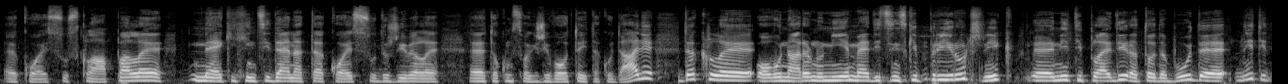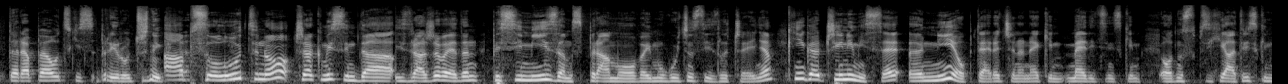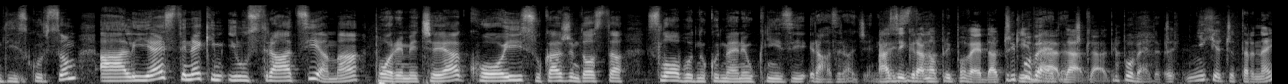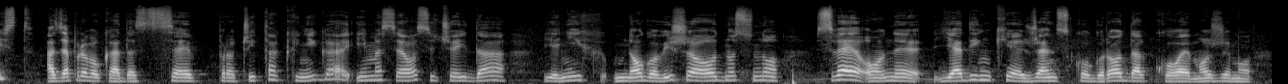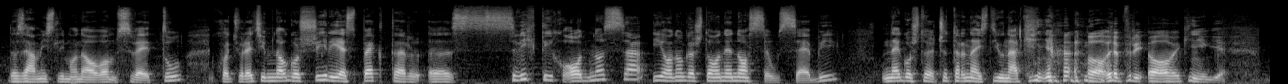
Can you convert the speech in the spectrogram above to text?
E, koje su sklapale, nekih incidenata koje su doživele e, tokom svojih života i tako dalje. Dakle, ovo naravno nije medicinski priručnik, e, niti pledira to da bude. Niti terapeutski priručnik. Apsolutno, čak mislim da izražava jedan pesimizam spramo ovaj, mogućnosti izlečenja. Knjiga, čini mi se, nije opterećena nekim medicinskim, odnosno psihijatrijskim diskursom, ali jeste nekim ilustracijama poremećaja koji su, kažem, dosta slobodno kod mene u knjizi razrađeni. Razigrano pripovedački. Pripovedački, da, da, da. pripovedački. E, njih je 14, a zapravo kada se pročita knjiga ima se osjećaj da je njih mnogo više, odnosno sve one jedinke ženskog roda koje možemo da zamislimo na ovom svetu. Hoću reći, mnogo širi je spektar e, svih tih odnosa i onoga što one nose u sebi nego što je 14 junakinja ove, pri, ove knjige.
